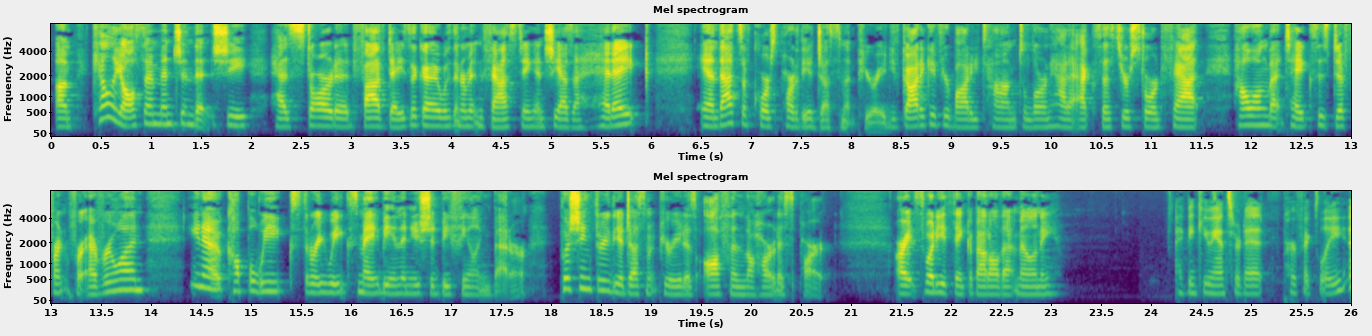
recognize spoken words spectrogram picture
Um, Kelly also mentioned that she has started five days ago with intermittent fasting and she has a headache. And that's, of course, part of the adjustment period. You've got to give your body time to learn how to access your stored fat. How long that takes is different for everyone. You know, a couple weeks, three weeks maybe, and then you should be feeling better. Pushing through the adjustment period is often the hardest part. All right, so what do you think about all that, Melanie? I think you answered it perfectly.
